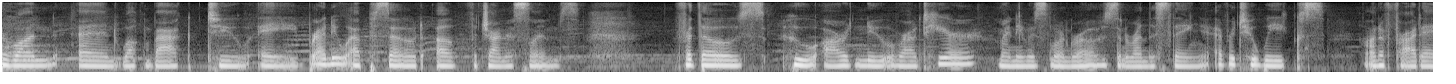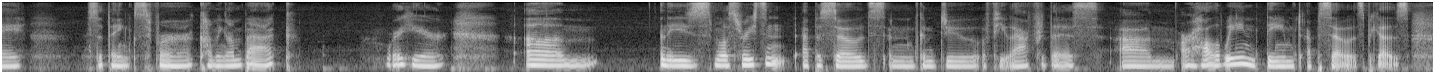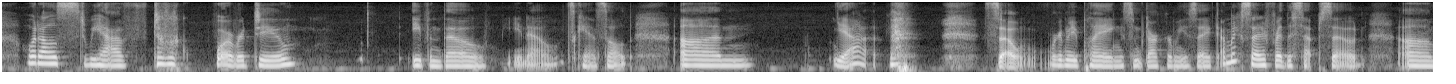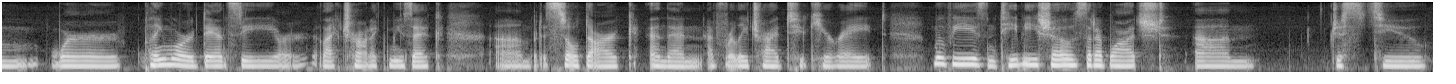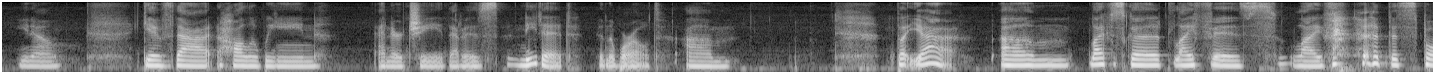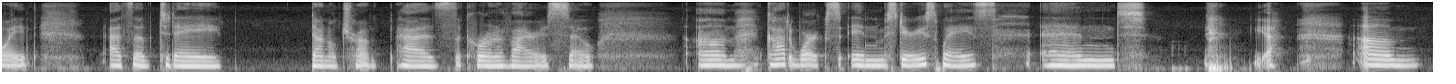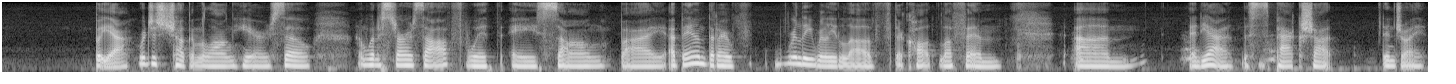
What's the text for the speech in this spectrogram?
everyone, and welcome back to a brand new episode of Vagina Slims. For those who are new around here, my name is Lauren Rose, and I run this thing every two weeks on a Friday. So thanks for coming on back. We're here. Um, and these most recent episodes, and I'm going to do a few after this, um, are Halloween themed episodes because what else do we have to look forward to? Even though, you know, it's canceled. Um, yeah. so we're going to be playing some darker music. I'm excited for this episode. Um, we're playing more dancey or electronic music, um, but it's still dark. And then I've really tried to curate movies and TV shows that I've watched um, just to, you know, give that Halloween energy that is needed in the world. Um, but yeah, um, life is good. Life is life at this point. As of today, Donald Trump has the coronavirus. So, um, God works in mysterious ways. And yeah. Um, but yeah, we're just chugging along here. So I'm going to start us off with a song by a band that I really, really love. They're called La Femme. Um, and yeah, this is Pack Shot. Enjoy.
